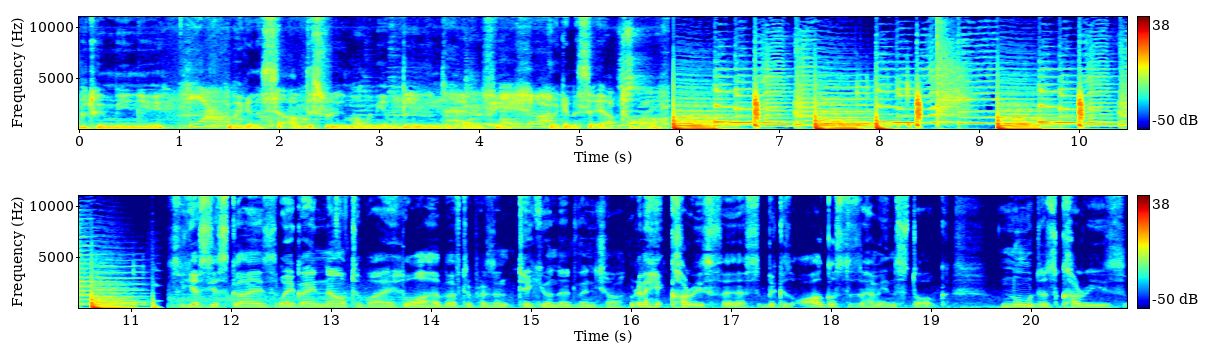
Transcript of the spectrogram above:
between me and you, Yeah. we're gonna set up this room. I'm gonna get balloons and everything. We're gonna set it up tomorrow. So yes, yes, guys, we're going now to buy Dua her birthday present. Take you on the adventure. We're gonna hit Curry's first because Argos doesn't have it in stock. Nor does Curry's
